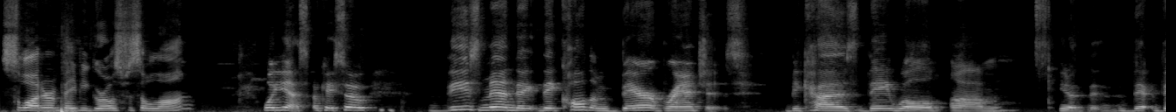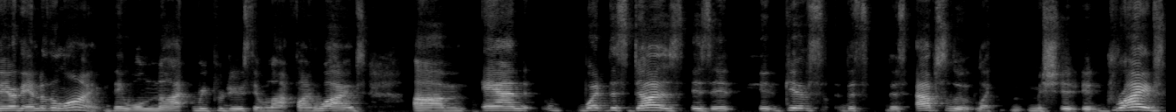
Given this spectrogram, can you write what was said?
slaughter of baby girls for so long? Well, yes. Okay, so these men they they call them bare branches because they will um you know they're, they're the end of the line. They will not reproduce. They will not find wives. Um and what this does is it it gives this this absolute like it, it drives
